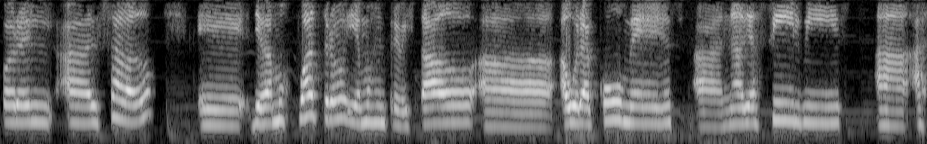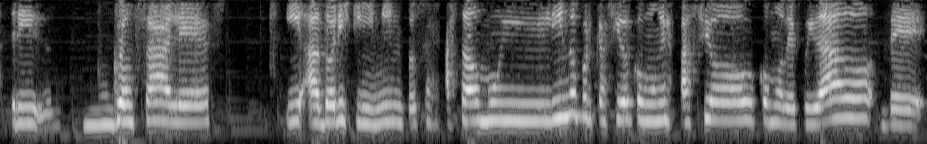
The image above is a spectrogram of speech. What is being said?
por el al sábado. Eh, llevamos cuatro y hemos entrevistado a Aura Cumes, a Nadia Silvis, a Astrid González, y a Doris Quiñimín. Entonces ha estado muy lindo porque ha sido como un espacio como de cuidado, de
